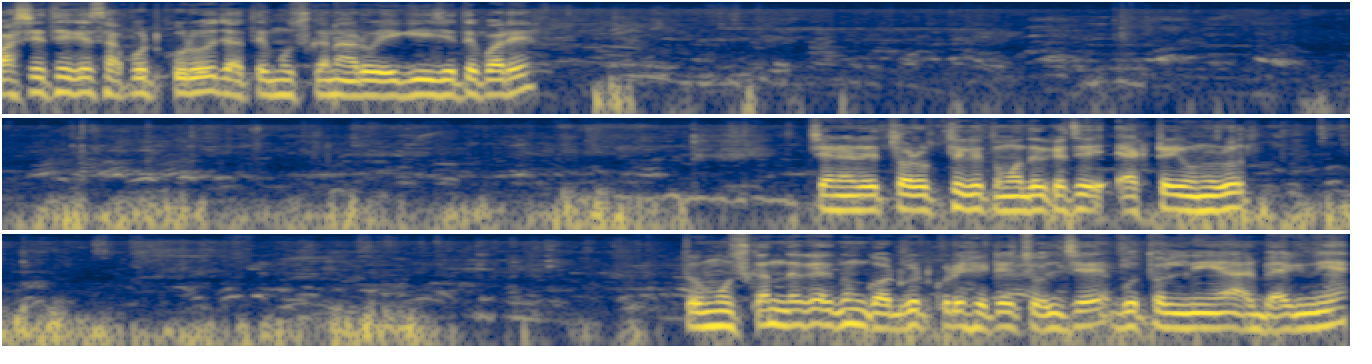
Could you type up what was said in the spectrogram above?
পাশে থেকে সাপোর্ট করো যাতে মুস্কান আরও এগিয়ে যেতে পারে। চ্যানেলের তরফ থেকে তোমাদের কাছে একটাই অনুরোধ। তো মুস্কান দেখো একদম গটগট করে হেঁটে চলছে, বোতল নিয়ে আর ব্যাগ নিয়ে।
